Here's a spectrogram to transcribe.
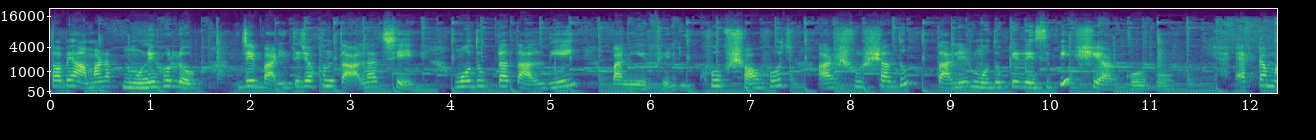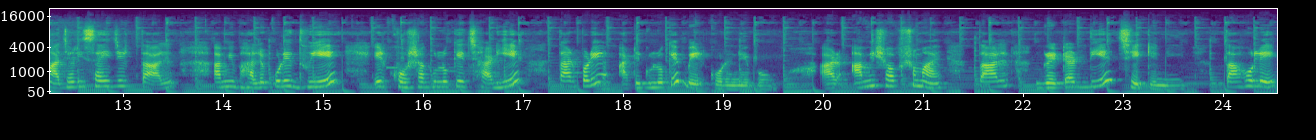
তবে আমার মনে হলো যে বাড়িতে যখন তাল আছে, মোদকটা তাল দিয়েই বানিয়ে ফেলি। খুব সহজ আর সুস্বাদু তালের মোদকের রেসিপি শেয়ার করব। একটা মাঝারি সাইজের তাল আমি ভালো করে ধুয়ে এর খোসাগুলোকে ছাড়িয়ে তারপরে আটিগুলোকে বের করে নেব। আর আমি সব সময় তাল গ্রেটার দিয়ে ছেঁকে নিই। তাহলে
